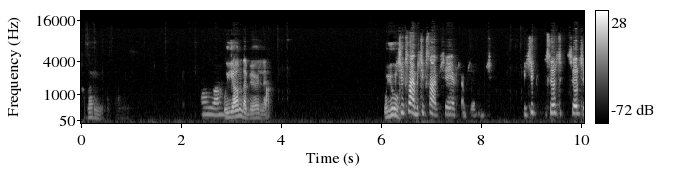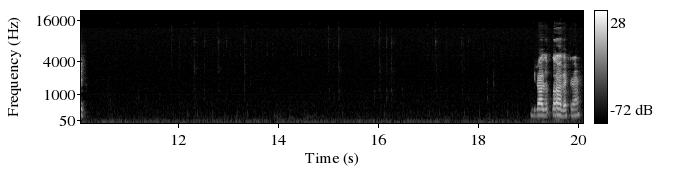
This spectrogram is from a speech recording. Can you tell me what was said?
Kazarım. Allah. Uyuyalım da bir öyle. Uyu. Bir çıksana bir çıksana bir şey yapacağım. Bir, şey yapacağım. bir çık dışarı çık dışarı çık. Birazcık daha bekle.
